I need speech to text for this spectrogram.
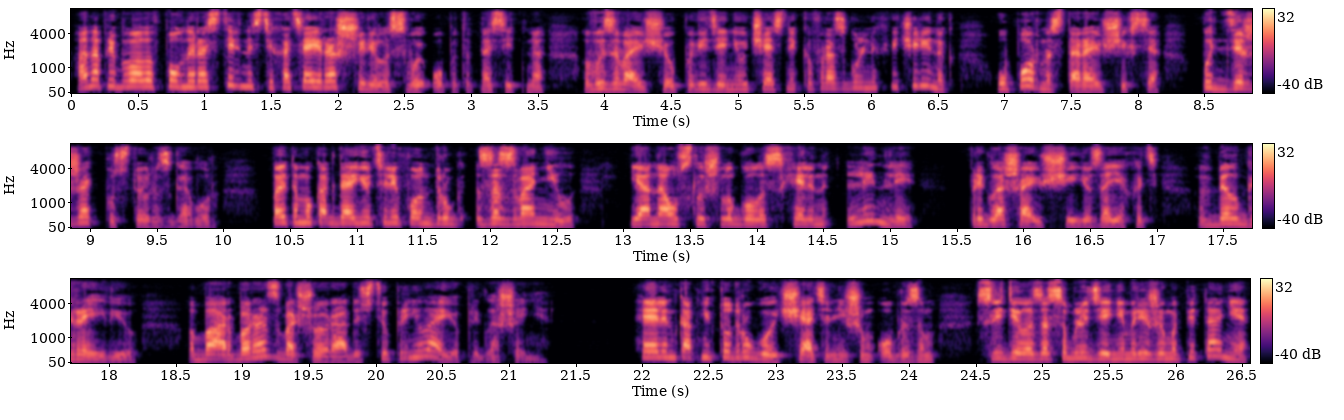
она пребывала в полной растерянности, хотя и расширила свой опыт относительно вызывающего поведения участников разгульных вечеринок, упорно старающихся поддержать пустой разговор. Поэтому, когда ее телефон вдруг зазвонил, и она услышала голос Хелен Линли, приглашающий ее заехать в Белгрейвию, Барбара с большой радостью приняла ее приглашение. Хелен, как никто другой, тщательнейшим образом следила за соблюдением режима питания,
